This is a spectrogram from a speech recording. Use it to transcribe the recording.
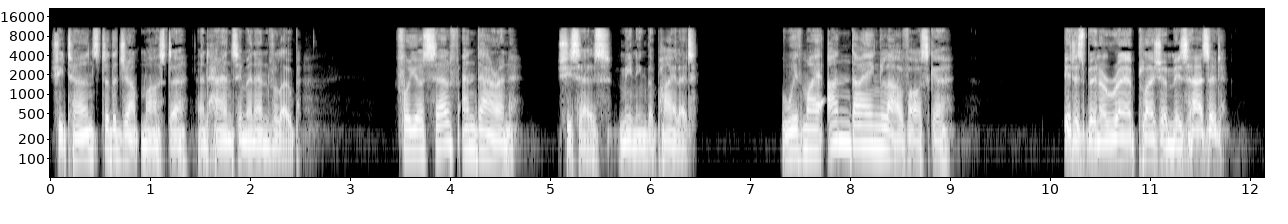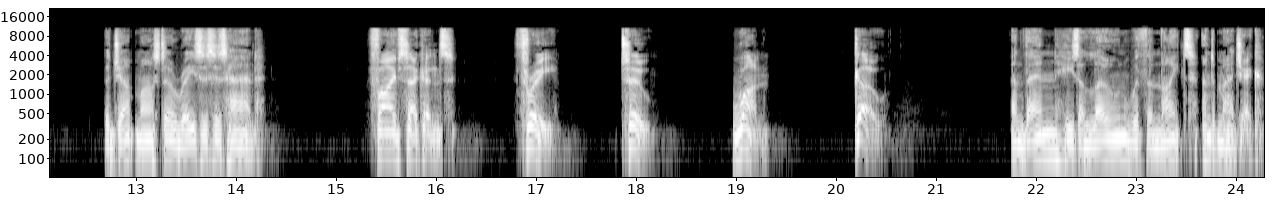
she turns to the jumpmaster and hands him an envelope. For yourself and Darren, she says, meaning the pilot. With my undying love, Oscar. It has been a rare pleasure, Miss Hazard. The jumpmaster raises his hand. Five seconds. Three, two, one, go. And then he's alone with the night and magic.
